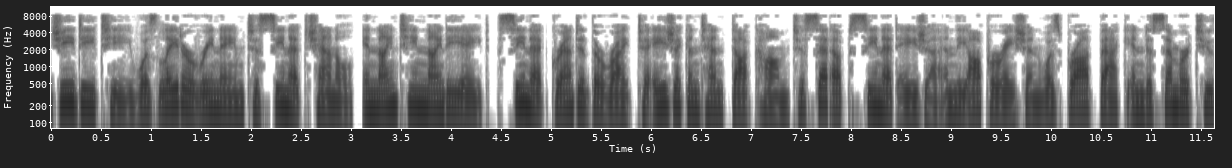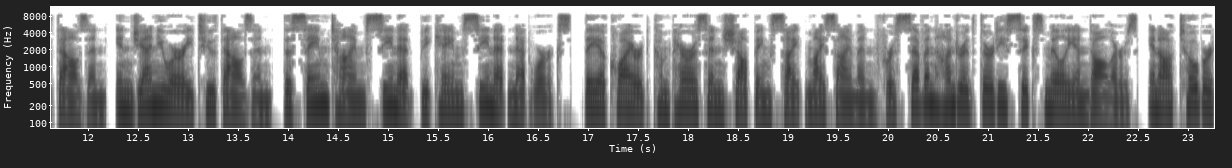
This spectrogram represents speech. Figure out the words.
GDT was later renamed to CNET Channel. In 1998, CNET granted the right to AsiaContent.com to set up CNET Asia and the operation was brought back in December 2000. In January 2000, the same time CNET became CNET Networks, they acquired comparison shopping site MySimon for $736 million. In October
